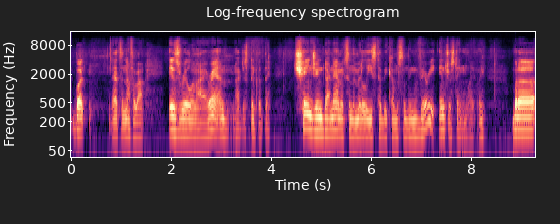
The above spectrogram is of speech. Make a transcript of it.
But that's enough about Israel and Iran. I just think that the changing dynamics in the Middle East have become something very interesting lately. But uh,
